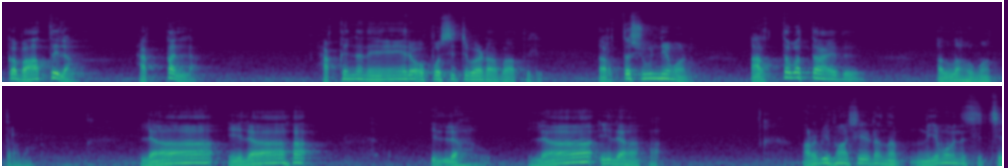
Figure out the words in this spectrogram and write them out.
ഒക്കെ ബാത്തില ഹക്കല്ല. ഹക്കിന്റെ നേരെ ഓപ്പോസിറ്റ് വേടാ ബാത്തിൽ അർത്ഥശൂന്യമാണ്. അർത്ഥവത്തായത് അള്ളാഹു മാത്രമാണ്. ലാ ഇലാഹ ഇല്ലാഹു. ലാ ഇലാഹ. അറബി ഭാഷയുടെ നിയമം അനുസരിച്ച്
